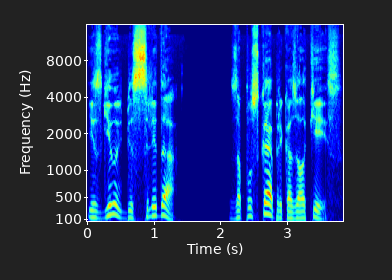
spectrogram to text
и сгинуть без следа. «Запускай», — приказал Кейс.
